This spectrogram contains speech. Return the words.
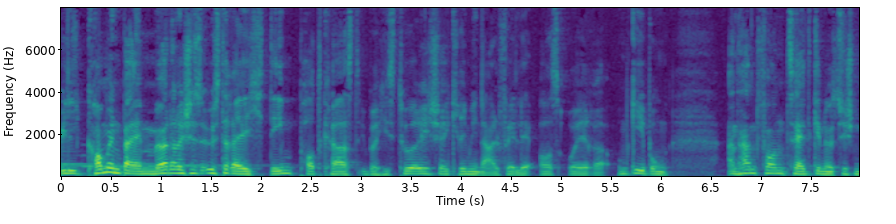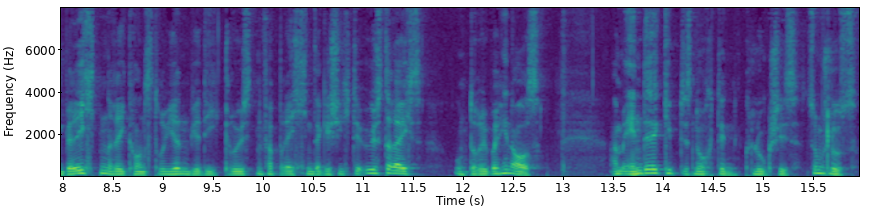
Willkommen bei Mörderisches Österreich, dem Podcast über historische Kriminalfälle aus eurer Umgebung. Anhand von zeitgenössischen Berichten rekonstruieren wir die größten Verbrechen der Geschichte Österreichs und darüber hinaus. Am Ende gibt es noch den Klugschiss zum Schluss.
